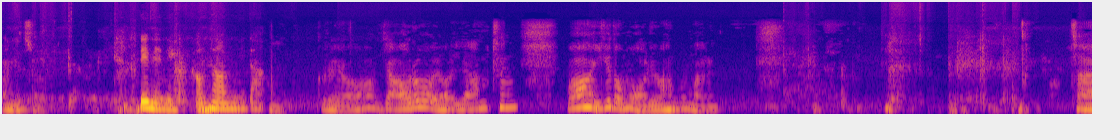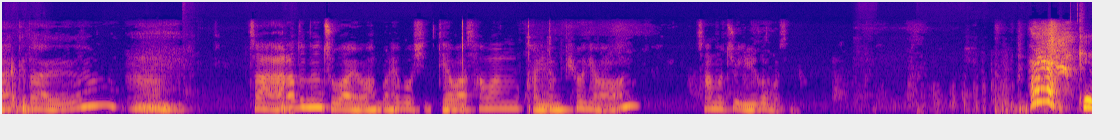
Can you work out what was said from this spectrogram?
알겠죠? 네네네. 감사합니다. 그래요. 이게 어려워요. 이게 아무튼 아 이게 너무 어려워 한국말은. 자, 그 다음 자 알아두면 좋아요. 한번 해보시. 대화 상황 관련 표현. 자, 한번 쭉 읽어보세요. 그,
